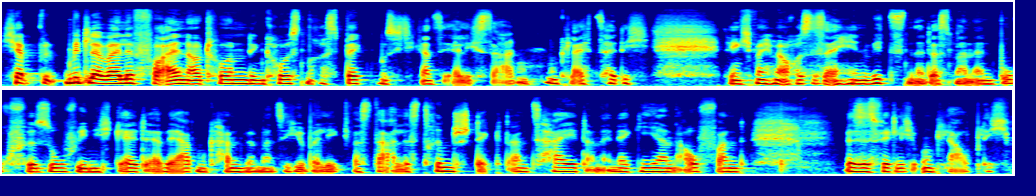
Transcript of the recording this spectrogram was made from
Ich habe mittlerweile vor allen Autoren den größten Respekt, muss ich dir ganz ehrlich sagen. Und gleichzeitig denke ich manchmal auch, es ist eigentlich ein Witz, ne, dass man ein Buch für so wenig Geld erwerben kann, wenn man sich überlegt, was da alles drin steckt an Zeit, an Energie, an Aufwand. Das ist wirklich unglaublich.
